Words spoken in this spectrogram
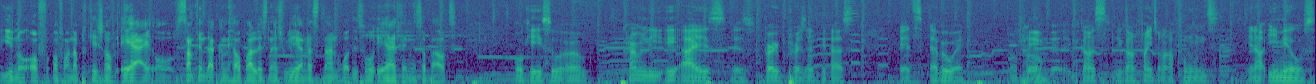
you know, of, of an application of AI or something that can help our listeners really understand what this whole AI thing is about. Okay, so um, currently AI is is very present with us. It's everywhere. From, Okay. uh, you can you can find it on our phones, in our emails.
